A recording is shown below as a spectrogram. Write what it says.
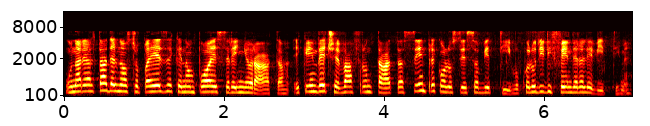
Una realtà del nostro Paese che non può essere ignorata e che invece va affrontata sempre con lo stesso obiettivo, quello di difendere le vittime.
